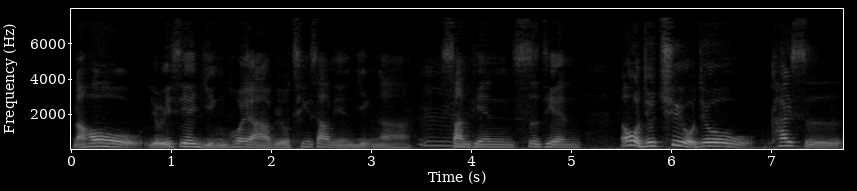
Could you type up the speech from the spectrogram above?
然后有一些营会啊，比如青少年营啊，三天四天。然后我就去，我就开始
